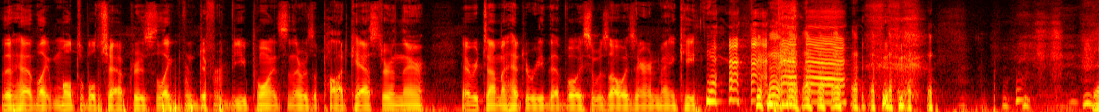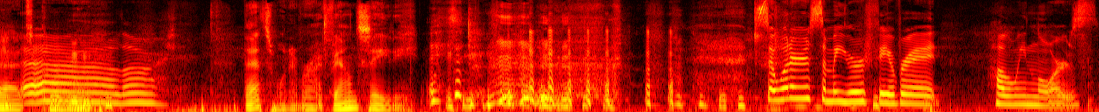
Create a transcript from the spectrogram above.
that had like multiple chapters, like from different viewpoints, and there was a podcaster in there. Every time I had to read that voice, it was always Aaron Mahnke. That's cool. Oh Lord! That's whenever I found Sadie. So, what are some of your favorite Halloween lores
